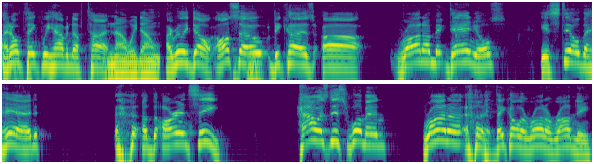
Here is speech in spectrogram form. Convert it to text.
I don't think we have enough time. No, we don't. I really don't. Also, because uh, Ronna McDaniels is still the head of the RNC. How is this woman, Ronna, they call her Ronna Romney,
